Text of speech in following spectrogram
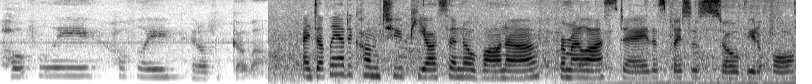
hopefully, hopefully it'll go well. I definitely had to come to Piazza Navona for my last day. This place is so beautiful.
